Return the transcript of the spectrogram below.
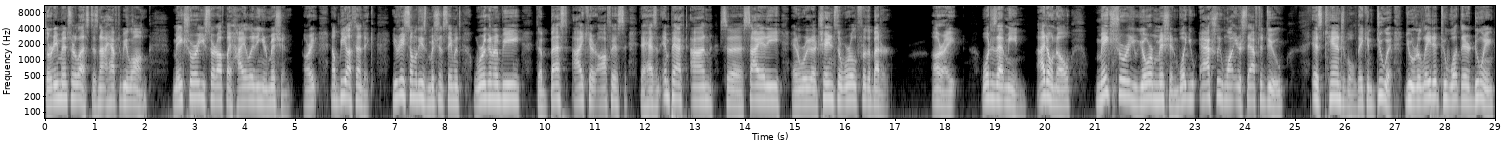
30 minutes or less does not have to be long. Make sure you start off by highlighting your mission. All right. Now be authentic. You read some of these mission statements. We're going to be the best eye care office that has an impact on society and we're going to change the world for the better. All right. What does that mean? I don't know. Make sure you, your mission, what you actually want your staff to do, is tangible. They can do it. You relate it to what they're doing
